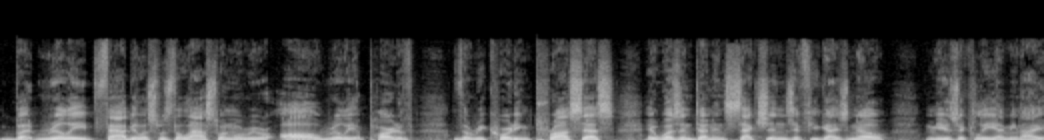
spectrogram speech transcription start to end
but really Fabulous was the last one where we were all really a part of the recording process. It wasn't done in sections. If you guys know musically. I mean, I,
